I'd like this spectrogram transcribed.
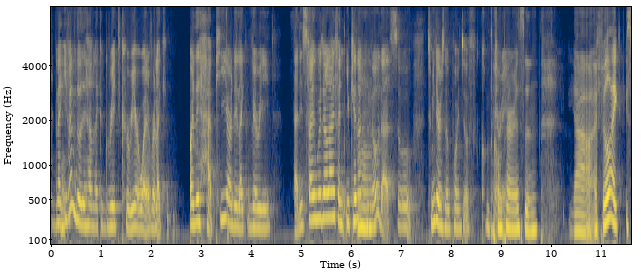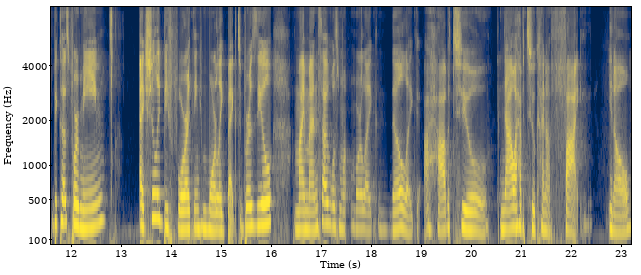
And like mm-hmm. even though they have like a great career or whatever like are they happy? Are they like very satisfied with their life? And you cannot mm-hmm. know that. So to me there's no point of comparing. Comparison. Yeah i feel like it's because for me actually before i think more like back to brazil my mindset was more like no like i have to now i have to kind of fight you know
